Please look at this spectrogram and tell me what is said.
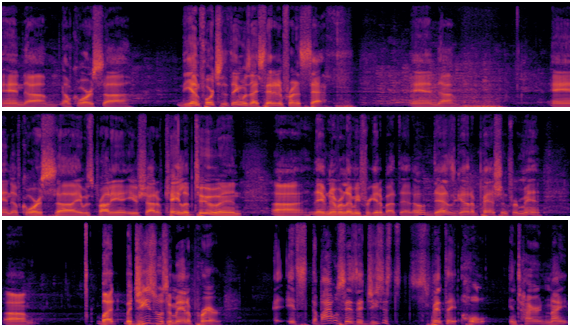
and um, of course, uh, the unfortunate thing was I said it in front of Seth. And, um, and of course, uh, it was probably an earshot of Caleb too. And uh, they've never let me forget about that. Oh, Dad's got a passion for men. Um, but, but Jesus was a man of prayer. It's, the Bible says that Jesus spent the whole entire night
